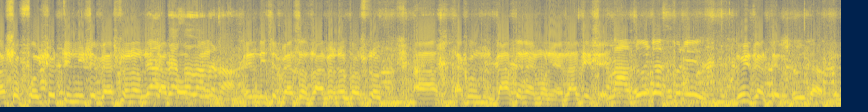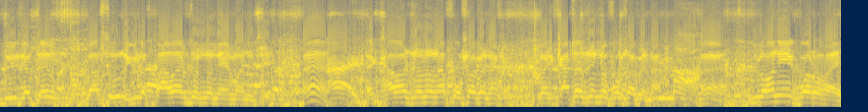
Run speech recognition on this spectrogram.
দর্শক পঁয়ষট্টির নিচে বেচবেন না না, বেচা যাবে না। এর নিচে বেচা যাবে না দর্শক। এখন দাঁতে নাই মনে হয় করে। দুই দুই এগুলো পাওয়ার জন্য নেয় মানুষে। হ্যাঁ হ্যাঁ। খাওয়ার জন্য না পোষাবে না মানে কাটার জন্য পোষাবে না। হ্যাঁ এগুলো অনেক বড় হয়।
